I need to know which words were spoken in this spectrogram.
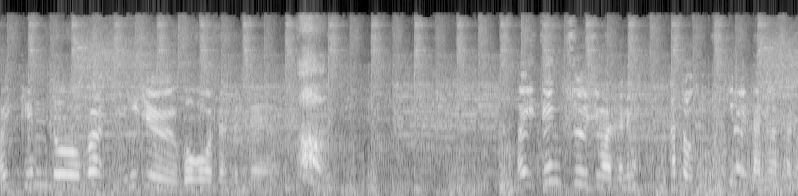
はい県道が25号線ですねはい善通寺までねあと1キロになりましたね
